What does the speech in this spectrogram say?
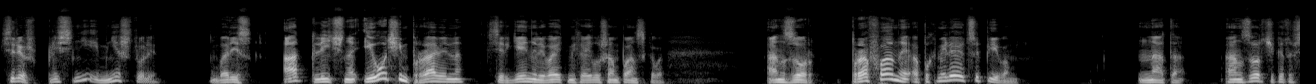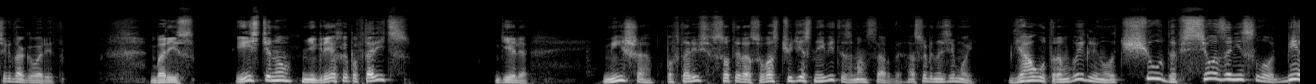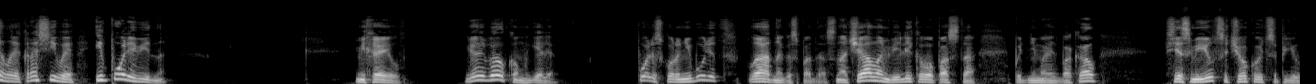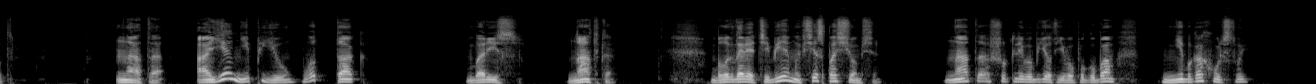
Сереж, плесни мне, что ли? Борис. Отлично и очень правильно. Сергей наливает Михаилу шампанского. Анзор. Профаны опохмеляются пивом. Ната. Анзорчик это всегда говорит. Борис. Истину, не грех и повторить. Геля. «Миша, повторюсь в сотый раз, у вас чудесный вид из мансарды, особенно зимой. Я утром выглянула, чудо, все занесло, белое, красивое, и поле видно». Михаил. «You're welcome, Геля. Поля скоро не будет. Ладно, господа, с началом Великого Поста». Поднимает бокал. Все смеются, чокаются, пьют. Ната. «А я не пью. Вот так». Борис, Натка, благодаря тебе мы все спасемся. Ната шутливо бьет его по губам. Не богохульствуй.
